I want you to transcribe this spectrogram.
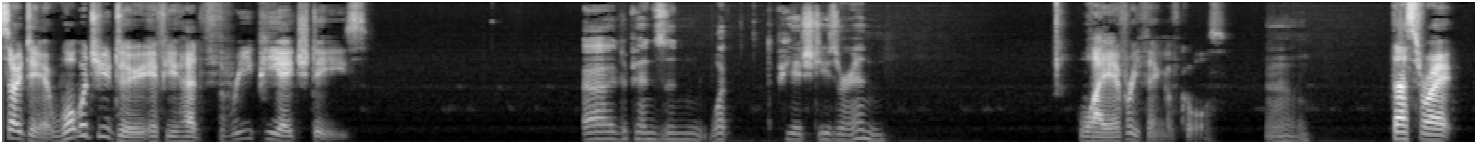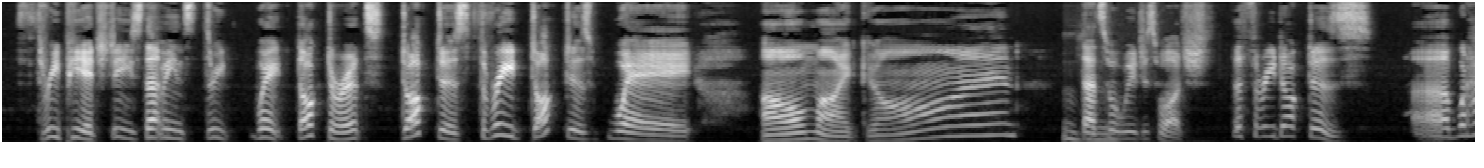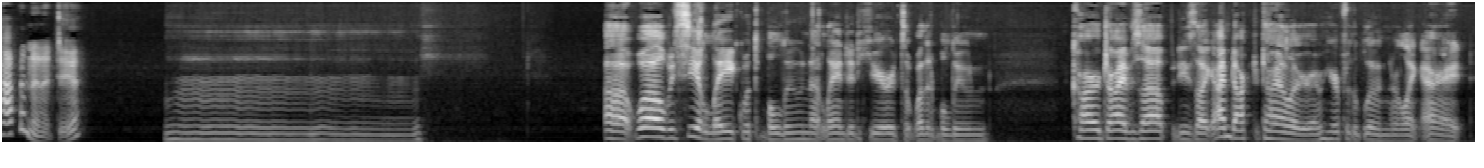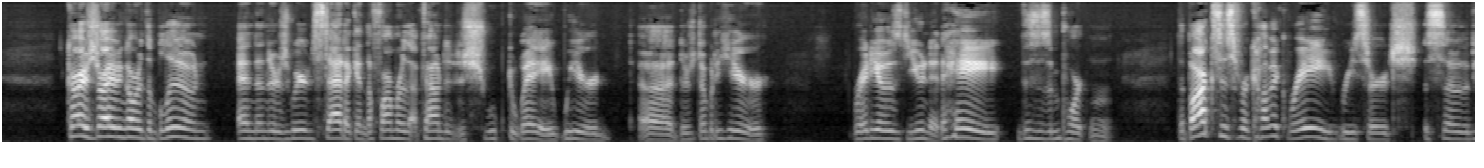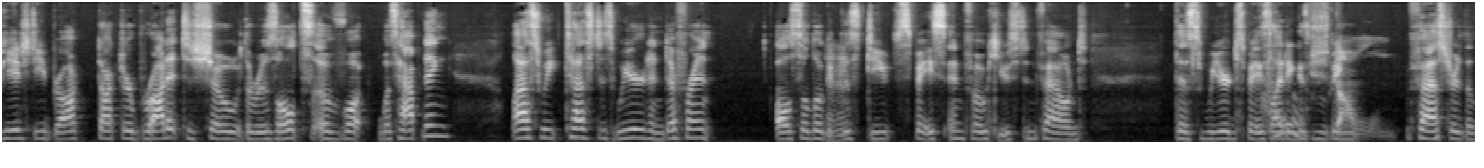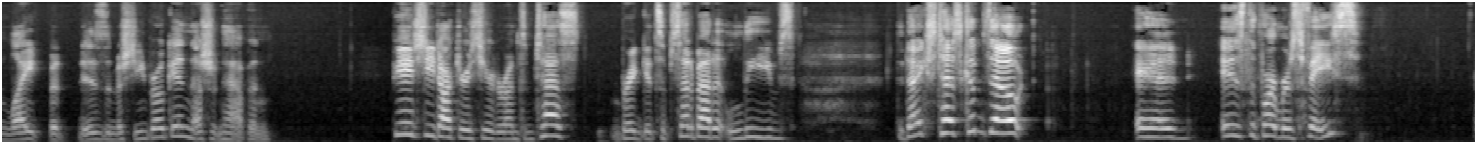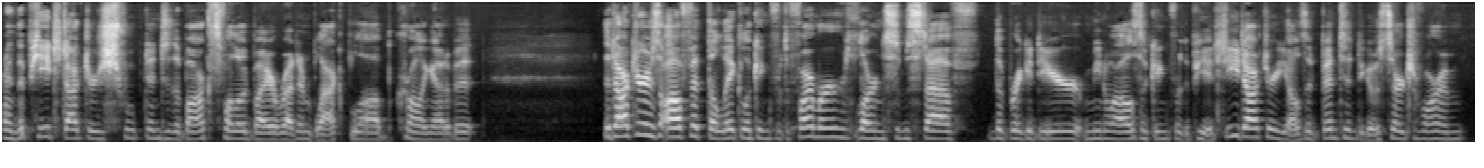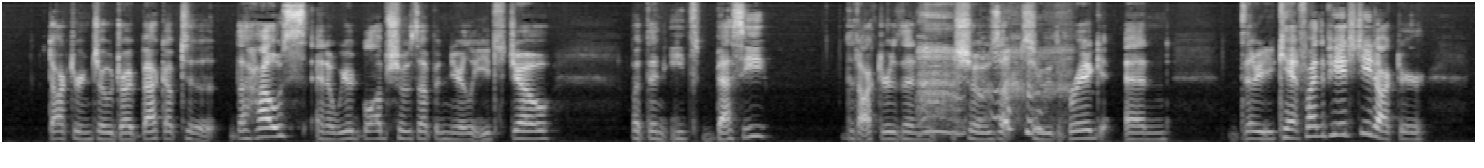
So, dear, what would you do if you had three PhDs? Uh, depends on what the PhDs are in. Why, everything, of course. Oh. That's right. Three PhDs, that means three. Wait, doctorates? Doctors? Three doctors? Wait. Oh my god. That's Mhm. what we just watched. The Three Doctors. Uh, what happened in it, dear? Mm. Uh, well, we see a lake with a balloon that landed here. It's a weather balloon. Car drives up, and he's like, "I'm Doctor Tyler. I'm here for the balloon." And they're like, "All right." Car is driving over the balloon, and then there's weird static, and the farmer that found it is swooped away. Weird. Uh, there's nobody here. Radio's unit. Hey, this is important. The box is for cosmic ray research, so the PhD bro- doctor brought it to show the results of what was happening. Last week test is weird and different. Also, look Mhm. at this deep space info Houston found. This weird space lighting is moving Stone. faster than light, but is the machine broken? That shouldn't happen. PhD doctor is here to run some tests. Brig gets upset about it, leaves. The next test comes out and is the farmer's face. And the PH doctor swooped into the box, followed by a red and black blob crawling out of it. The doctor is off at the lake looking for the farmer, learns some stuff. The brigadier, meanwhile, is looking for the PhD doctor, yells at Benton to go search for him. Doctor and Joe drive back up to the house, and a weird blob shows up and nearly eats Joe, but then eats Bessie. The doctor then shows up to the brig, and there you can't find the PhD doctor.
